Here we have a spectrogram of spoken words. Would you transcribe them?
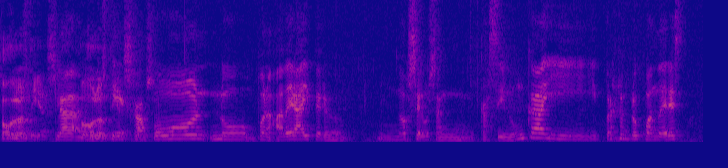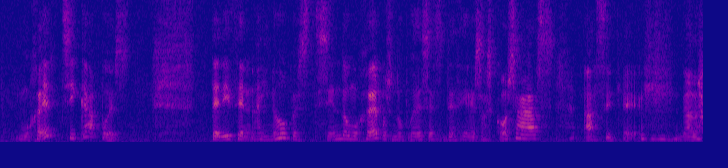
Todos los días. Claro, todos los días. en Japón no... Bueno, a ver, hay, pero no se usan casi nunca. Y, por ejemplo, cuando eres mujer, chica, pues te dicen, ay no, pues siendo mujer, pues no puedes decir esas cosas, así que nada.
